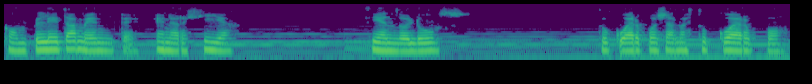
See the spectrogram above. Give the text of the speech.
completamente energía, siendo luz. Tu cuerpo ya no es tu cuerpo.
